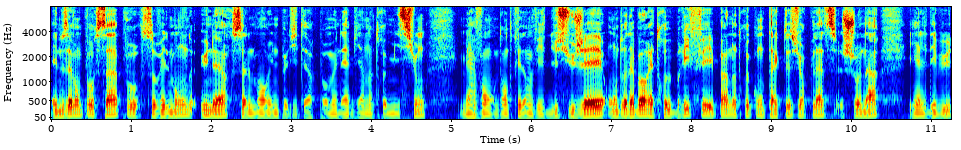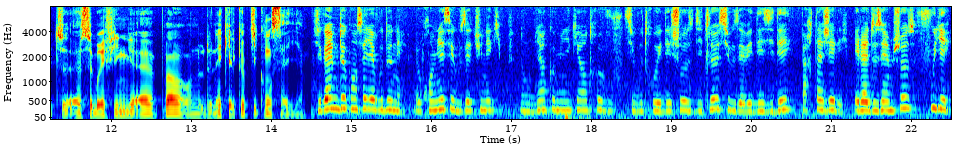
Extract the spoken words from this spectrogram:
Et nous avons pour ça, pour sauver le monde, une heure seulement, une petite heure pour mener à bien notre mission. Mais avant d'entrer dans le vif du sujet, on doit d'abord être briefé par notre contact sur place, Shona, et elle débute euh, ce briefing euh, par nous donner quelques petits conseils. J'ai quand même deux conseils à vous donner. Le premier, c'est que vous êtes une équipe, donc bien communiquer entre vous. Si vous trouvez des choses, dites-le. Si vous avez des idées, partagez-les. Et la deuxième chose, fouillez.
